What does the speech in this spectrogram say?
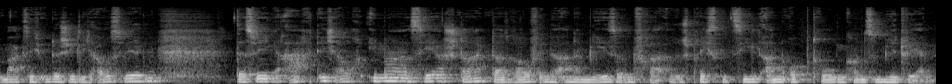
mag sich unterschiedlich auswirken. Deswegen achte ich auch immer sehr stark darauf in der Anamnese und spreche es gezielt an, ob Drogen konsumiert werden.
